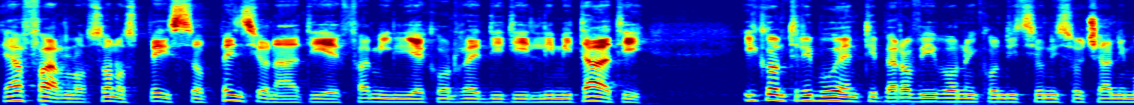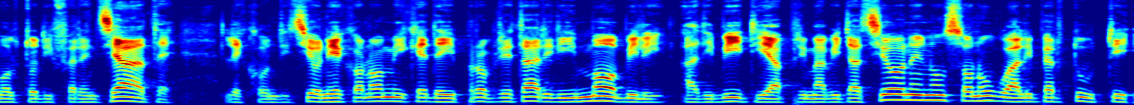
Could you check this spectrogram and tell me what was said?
e a farlo sono spesso pensionati e famiglie con redditi limitati. I contribuenti però vivono in condizioni sociali molto differenziate. Le condizioni economiche dei proprietari di immobili adibiti a prima abitazione non sono uguali per tutti,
